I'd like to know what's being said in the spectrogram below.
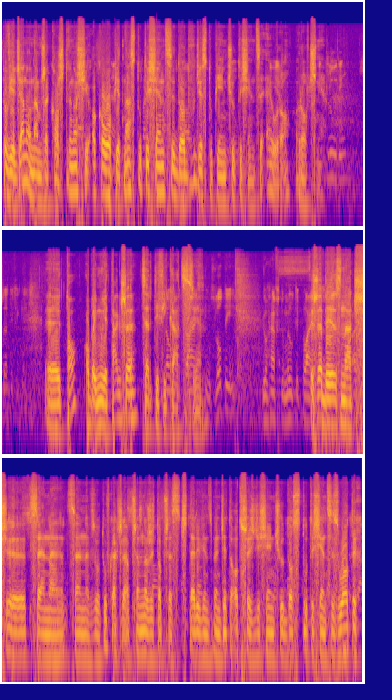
Powiedziano nam, że koszt wynosi około 15 tysięcy do 25 tysięcy euro rocznie. E, To obejmuje także certyfikację. Żeby znać e, cenę, cenę w złotówkach, trzeba przemnożyć to przez 4, więc będzie to od 60 do 100 tysięcy złotych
